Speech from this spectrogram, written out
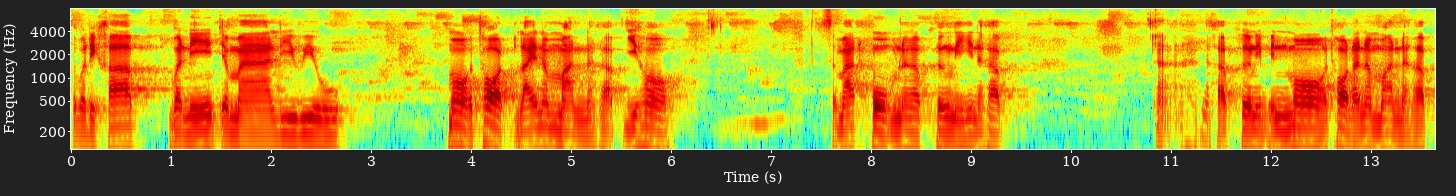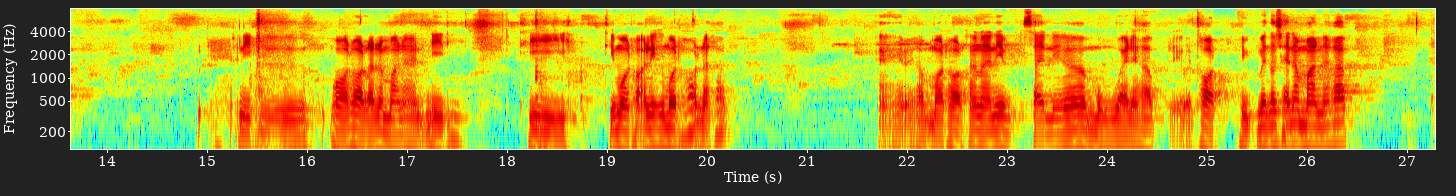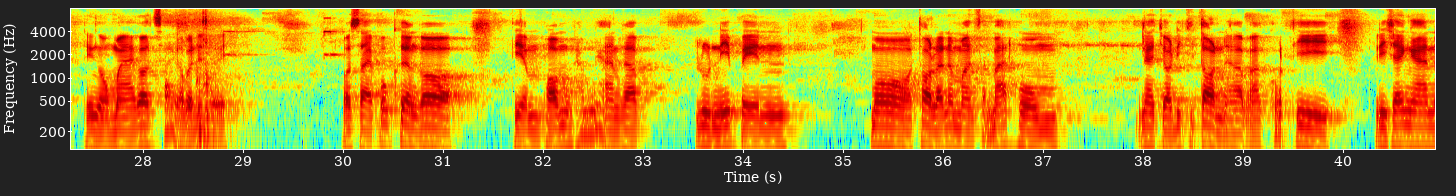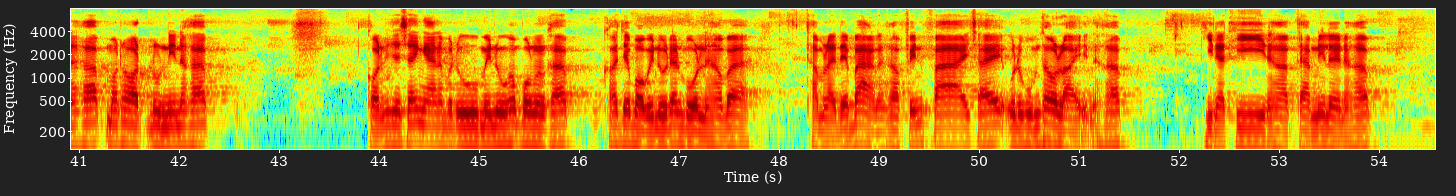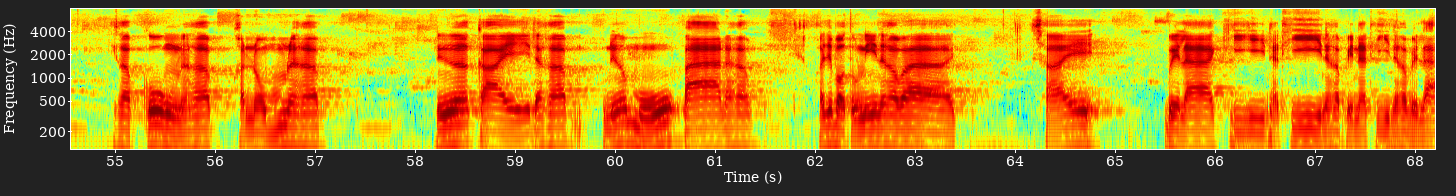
สวัสดีครับ วันนี้จะมารีวิว หม้อทอดไร้น้ำมันนะครับ ยี่ห้อสมาร์ทโฮมนะครับ เครื่องนี้นะครับอ่านะครับ เครื่องนี้เป็นหม้อทอดไร้น้ำมันนะครับ อันนี้คือหม้อทอดไร้น้ำมันนะนี่ที่ที่หม้อทอดอันนี้คือหม้อทอดนะครับเห็นไหมครับหม้อทอดข้างในนี่ใส่เนื้อหมูไว้นะครับเดี๋ยวทอดไมไม่ต้องใช้น้ำมันนะครับดึงออกมาก็ใส่เข้าไปได้เลย พอใส่ปุ๊บเครื่องก็เตรียมพร้อมทำงานครับ รุ่นนี้เป็นหม้อทอดไร้น้ำมันสมาร์ทโฮมหน้าจอดิจิตอลนะครับอะกดที่วิธีใช้งานนะครับหม้อทอดรุ่นนี้นะครับ ก่อนที่จะใช้งานเรามาดูเมนูข้างบนกันครับเขาจะบอกเมนูด้านบนนะครับว่าทำอะไรได้บ้างนะครับ เฟรนช์ฟรายใช้อุณหภูมิเท่าไหร่นะครับ กี่นาทีนะครับ ตามนี้เลยนะครับนี่ครับกุ้งนะครับ ขนมนะครับ เนื้อไก่นะครับ เนื้อหมูปลานะครับเขาจะบอกตรงนี้นะครับว่าใช้เวลากี่นาทีนะครับเป็นนาทีนะครับเวลา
